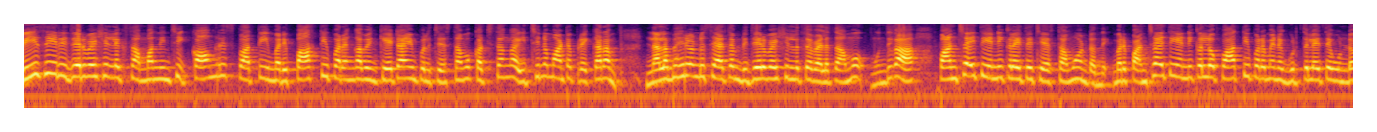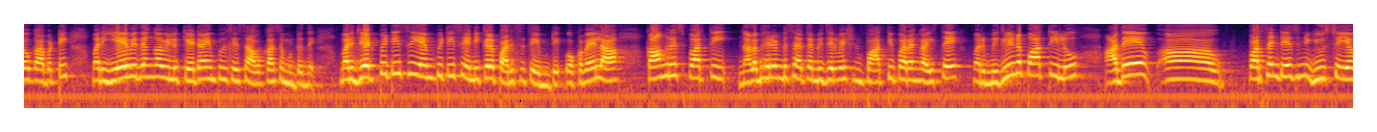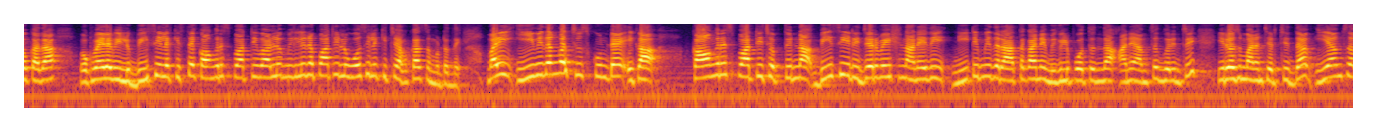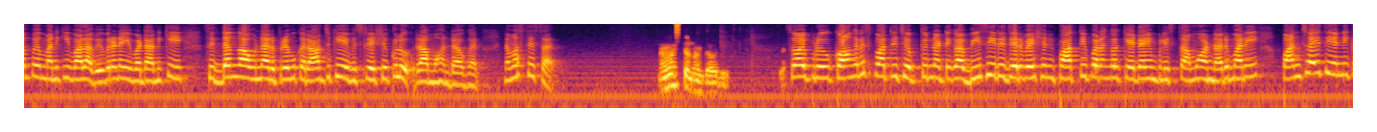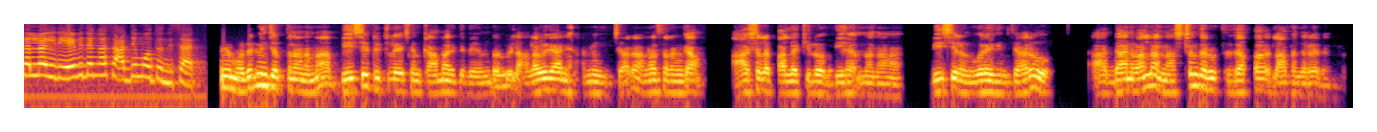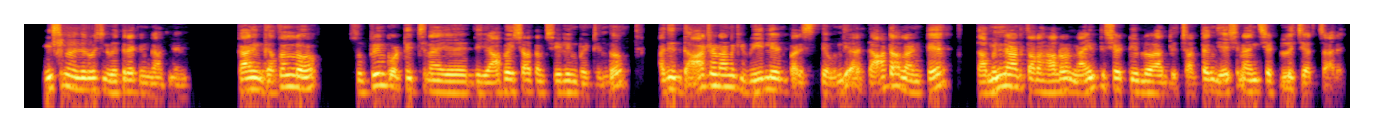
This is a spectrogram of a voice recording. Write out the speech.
BC రిజర్వేషన్లకు సంబంధించి Congress party మరి పార్టీ పరంగా మేము కేటాయింపులు చేస్తాము. ఖచ్చితంగా ఇచ్చిన మాట ప్రకారం నలభై రెండు శాతం రిజర్వేషన్లతో వెళతాము. ముందుగా పంచాయతీ ఎన్నికలైతే చేస్తాము ఉంటుంది మరి పంచాయతీ ఎన్నికల్లో పార్టీ పరమైన గుర్తులైతే ఉండవు కాబట్టి మరి ఏ విధంగా వీళ్ళు కేటాయింపులు చేసే అవకాశం ఉంటుంది? మరి జెడ్పీటీసీ ఎంపీటీసీ ఎన్నికల పరిస్థితి ఏమిటి? ఒకవేళ కాంగ్రెస్ పార్టీ నలభై రెండు శాతం రిజర్వేషన్ పార్టీ పరంగా ఇస్తే మరి మిగిలిన పార్టీలు అదే పర్సంటేజ్ని యూజ్ చేయవు కదా. ఒకవేళ వీళ్ళు బీసీలకు ఇస్తే కాంగ్రెస్ పార్టీ వాళ్ళు మిగిలిన పార్టీలు ఓసీలకు ఇచ్చే అవకాశం ఉంటుంది. మరి ఈ విధంగా చూసుకుంటే ఇక కాంగ్రెస్ పార్టీ చెప్తున్న బీసీ రిజర్వేషన్ అనేది నీటి మీద రాతగానే మిగిలిపోతుందా అనే అంశం గురించి ఈరోజు మనం చర్చిద్దాం. ఈ అంశంపై మనకి ఇవాళ వివరణ ఇవ్వడానికి సిద్ధంగా ఉన్నారు ప్రముఖ రాజకీయ విశ్లేషకులు రామ్మోహన్ రావు గారు. నమస్తే సార్. నమస్తే సో ఇప్పుడు కాంగ్రెస్ పార్టీ చెప్తున్నట్టుగా బీసీ రిజర్వేషన్ పార్టీ పరంగా కేటాయింపులు ఇస్తాము అన్నారు. మరి పంచాయతీ ఎన్నికల్లో ఇది ఏ విధంగా సాధ్యమవుతుంది సార్? నేను మొదటి నుంచి చెప్తున్నానమ్మా బీసీ డిక్లరేషన్ కామారెడ్డి ఏంటో వీళ్ళు అలవిగాని హామీ ఇచ్చారు. అనవసరంగా ఆశల పల్లకిలో బిహ మన బీసీలను ఊరేగించారు. దాని దానివల్ల నష్టం జరుగుతుంది తప్ప లాభం జరగదు బీసీ రిజర్వేషన్ వ్యతిరేకం కాదు నేను. కానీ గతంలో సుప్రీంకోర్టు ఇచ్చిన ఏదైతే యాభై శాతం సీలింగ్ పెట్టిందో అది దాటడానికి వీల్లేని పరిస్థితి ఉంది. అది దాటాలంటే తమిళనాడు తరహాలో నైన్త్ షెడ్యూల్ అంటే చట్టం చేసి నైన్త్ షెడ్యూల్ చేర్చాలి.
